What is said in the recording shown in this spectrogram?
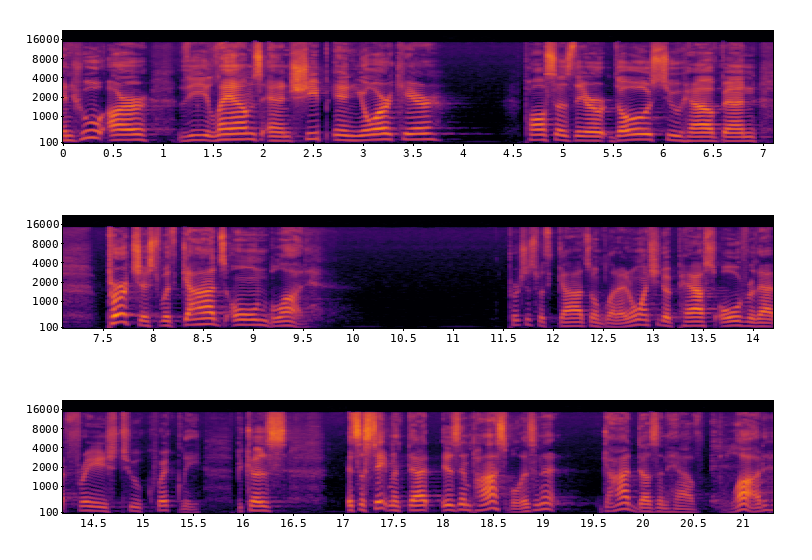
And who are the lambs and sheep in your care? Paul says they are those who have been purchased with God's own blood. Purchased with God's own blood. I don't want you to pass over that phrase too quickly because it's a statement that is impossible, isn't it? God doesn't have blood.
